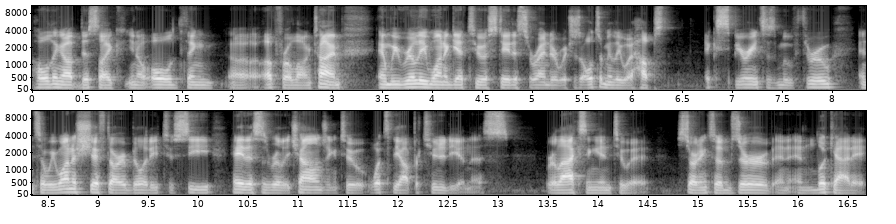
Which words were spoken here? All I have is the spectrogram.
holding up this like you know old thing uh, up for a long time and we really want to get to a state of surrender which is ultimately what helps experiences move through and so we want to shift our ability to see hey this is really challenging to what's the opportunity in this relaxing into it starting to observe and, and look at it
